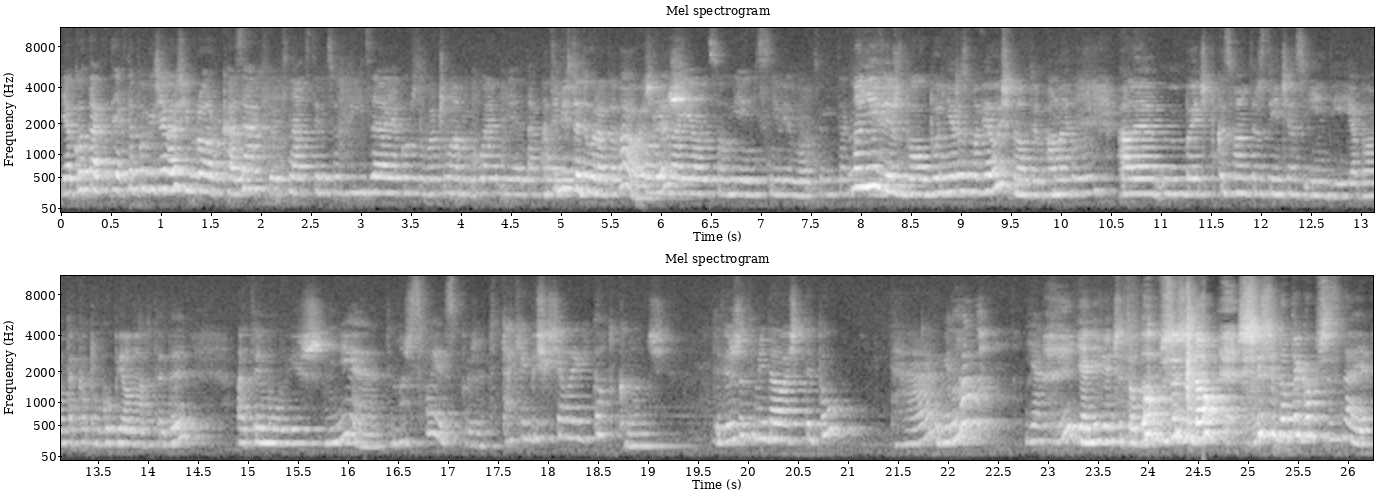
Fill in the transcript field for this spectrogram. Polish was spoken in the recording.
jako tak, jak to powiedziałaś, jurorka, zachwyt nad tym, co widzę, jako że zobaczyłam głębię taką A Ty mnie wtedy uratowałaś, wiesz? Nie, nic nie wiem o tym. Tak. No nie wiesz, bo, bo nie rozmawiałyśmy o tym, ale, Mhm. ale mm, bo ja Ci pokazywałam też zdjęcia z Indii. Ja byłam taka pogubiona wtedy, a Ty mówisz, nie, Ty masz swoje spojrzenie, Ty tak jakbyś chciała ich dotknąć. Ty wiesz, że Ty mi dałaś tytuł? Tak? No. Jaki? Ja nie wiem, czy to dobrze, że, do, że się do tego przyznaję.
